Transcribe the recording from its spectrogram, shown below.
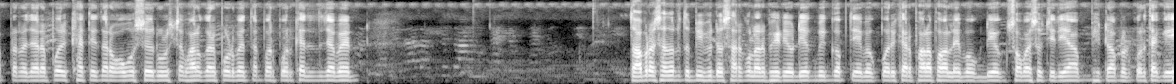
আপনারা যারা পরীক্ষার্থী, তারা অবশ্যই রুলসটা ভালো করে পড়বেন, তারপর পরীক্ষা দিতে যাবেন। তো আমরা সাধারণত বিভিন্ন সার্কুলার ভিডিও নিয়োগ বিজ্ঞপ্তি এবং পরীক্ষার ফলাফল এবং নিয়োগ সময়সূচি নিয়ে ভিডিও আপলোড করে থাকি।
